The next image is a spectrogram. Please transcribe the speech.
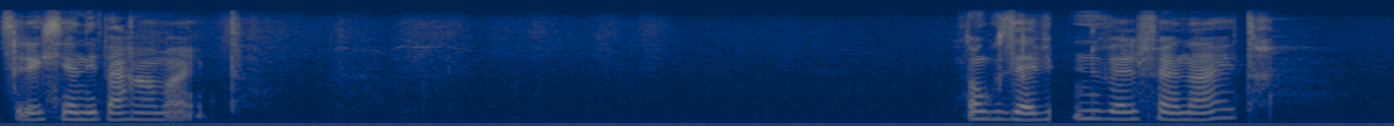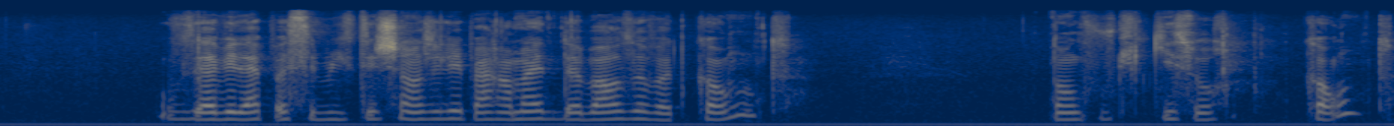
sélectionnez paramètres. Donc vous avez une nouvelle fenêtre vous avez la possibilité de changer les paramètres de base de votre compte. Donc, vous cliquez sur Compte.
